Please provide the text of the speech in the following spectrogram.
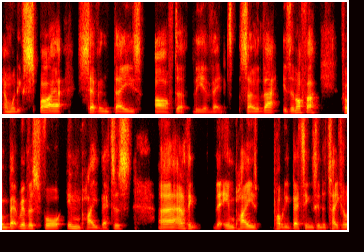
and will expire seven days after the event. So that is an offer from Bet Rivers for in play betters. Uh, and I think the in play is probably betting is going to take a,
